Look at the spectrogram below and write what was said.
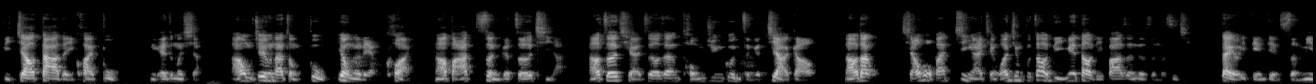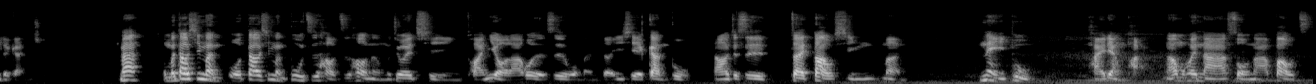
比较大的一块布，你可以这么想。然后我们就用那种布用了两块，然后把它整个遮起来，然后遮起来之后再用铜军棍整个架高，然后当小伙伴进来前完全不知道里面到底发生了什么事情，带有一点点神秘的感觉。那我们到西门，我到西门布置好之后呢，我们就会请团友啦，或者是我们的一些干部，然后就是。在道心门内部排两排，然后我们会拿手拿报纸，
